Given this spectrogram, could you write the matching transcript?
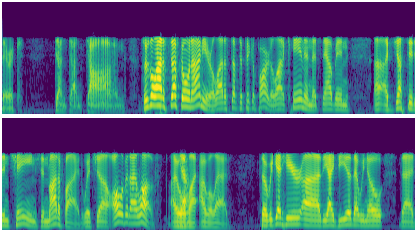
Sarek. Dun dun dun. So there's a lot of stuff going on here, a lot of stuff to pick apart, a lot of canon that's now been uh, adjusted and changed and modified, which uh, all of it I love. I will Yeah. I will add. So we get here uh, the idea that we know that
